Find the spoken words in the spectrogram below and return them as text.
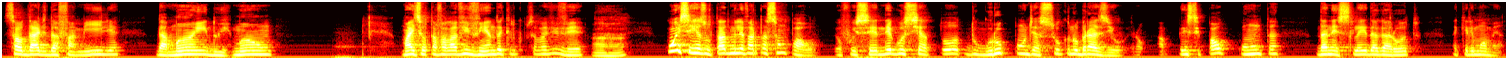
saudade da família, da mãe, do irmão. Mas eu estava lá vivendo aquilo que precisava viver. Uhum. Com esse resultado, me levaram para São Paulo. Eu fui ser negociador do Grupo Pão de Açúcar no Brasil. Era a principal conta da Nestlé e da Garoto naquele momento.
